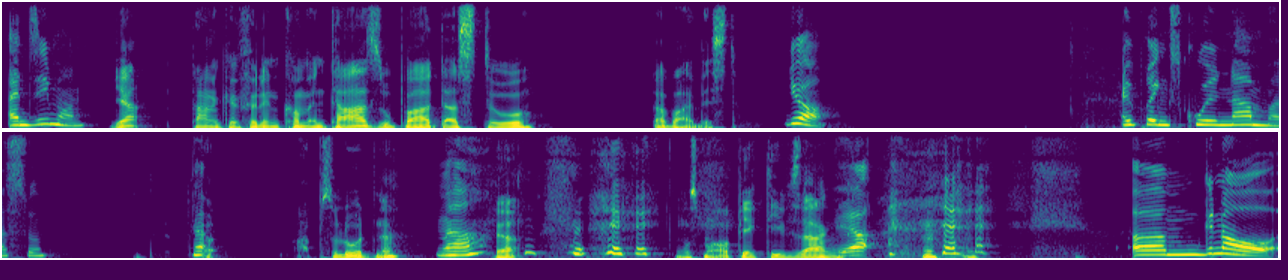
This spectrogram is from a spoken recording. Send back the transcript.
ein Simon. Ja, danke für den Kommentar. Super, dass du dabei bist. Ja. Übrigens, coolen Namen hast du. Absolut, ne? Ja. Ja. Muss man objektiv sagen. Ja. ähm, genau.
